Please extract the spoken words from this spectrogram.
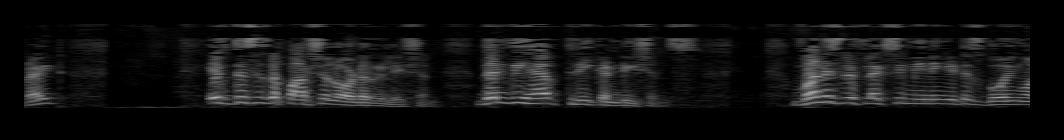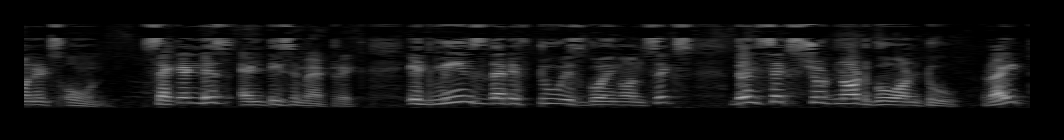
right? If this is a partial order relation, then we have three conditions. One is reflexive, meaning it is going on its own. Second is antisymmetric. It means that if 2 is going on 6, then 6 should not go on 2, right?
